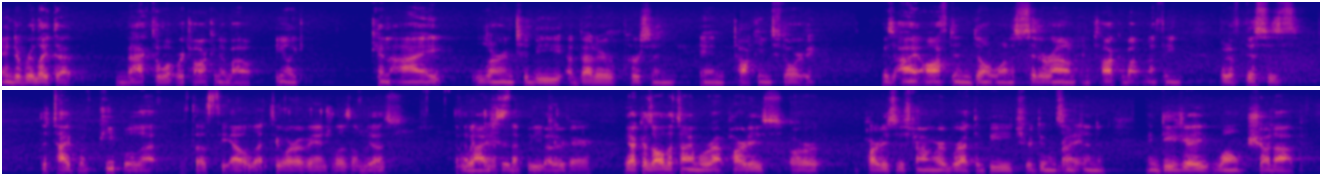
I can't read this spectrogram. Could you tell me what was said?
And to relate that back to what we're talking about, you know, like can I learn to be a better person in talking story? Because I often don't want to sit around and talk about nothing. But if this is the type of people that if that's the outlet to our evangelism, yes, the witness that we better. can bear. Yeah, because all the time we're at parties, or parties is a strong word. We're at the beach or doing something, right. and, and DJ won't shut up,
